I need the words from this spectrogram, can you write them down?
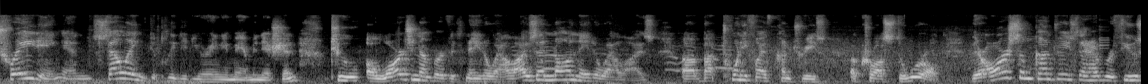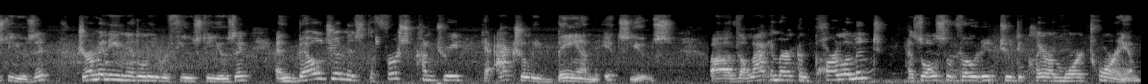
trading and selling depleted uranium ammunition to a large number of its NATO allies and non NATO allies, uh, about 25 countries across the world. There are some countries that have refused to use it. Germany and Italy refuse to use it, and Belgium is the first country to actually ban its use. Uh, the Latin American Parliament has also voted to declare a moratorium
